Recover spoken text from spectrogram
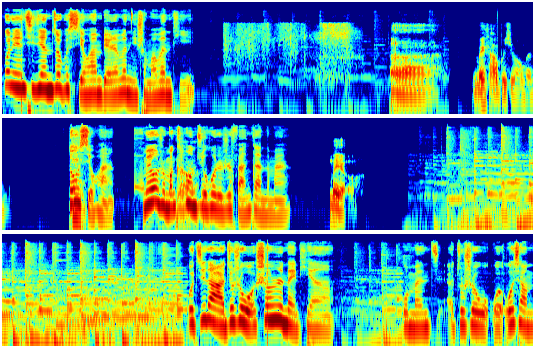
过年期间最不喜欢别人问你什么问题？呃，没啥不喜欢问的，都喜欢，没有什么抗拒或者是反感的吗？没有。我记得啊，就是我生日那天，我们就是我我我想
